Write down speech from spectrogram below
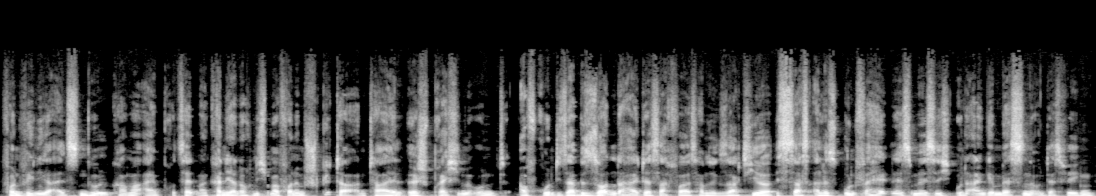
von weniger als 0,1 Prozent. Man kann ja noch nicht mal von einem Splitteranteil äh, sprechen. Und aufgrund dieser Besonderheit des Sachverhalts haben sie gesagt, hier ist das alles unverhältnismäßig, unangemessen und deswegen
